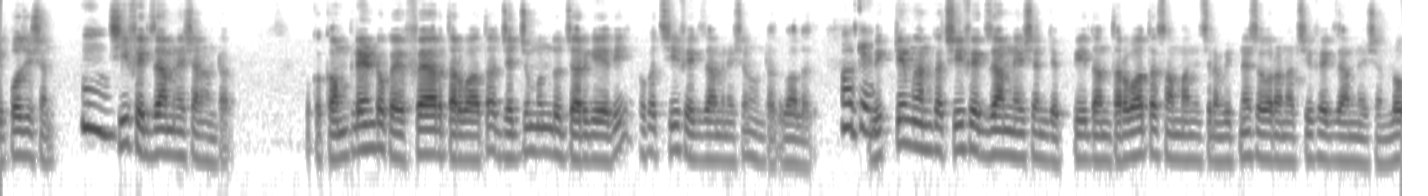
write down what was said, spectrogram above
డిపోజిషన్. చీఫ్ ఎగ్జామినేషన్ అంటారు. ఒక కంప్లైంట్ ఒక ఎఫ్ఐఆర్ తర్వాత జడ్జి ముందు జరిగేది ఒక చీఫ్ ఎగ్జామినేషన్ ఉంటుంది వాళ్ళది. విక్టిమ్ కనుక చీఫ్ ఎగ్జామినేషన్ చెప్పి దాని తర్వాత సంబంధించిన విట్నెస్ ఎవరైనా చీఫ్ ఎగ్జామినేషన్లో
